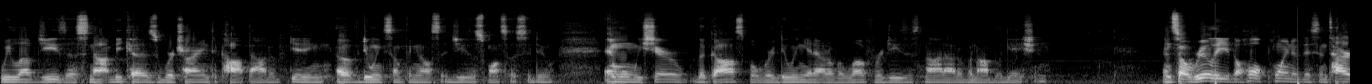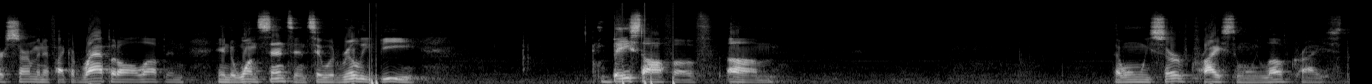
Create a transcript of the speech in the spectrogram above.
we love Jesus, not because we're trying to cop out of getting of doing something else that Jesus wants us to do. And when we share the gospel, we're doing it out of a love for Jesus, not out of an obligation. And so, really, the whole point of this entire sermon, if I could wrap it all up in, into one sentence, it would really be based off of um, that when we serve Christ and when we love Christ,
